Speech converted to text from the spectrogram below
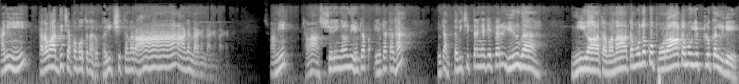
అని తర్వాతది చెప్పబోతున్నారు. పరీక్షిత్ అన్నారు ఆగండి ఆగండి ఆగండి ఆగండి. స్వామి చాలా ఆశ్చర్యంగా ఉంది. ఏమిటా ఏమిటా కథ? ఏమిటా అంత విచిత్రంగా చెప్పారు? ఏనుగా. నీరాట వనాటములకు పోరాటము ఎట్లు కలిగే?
